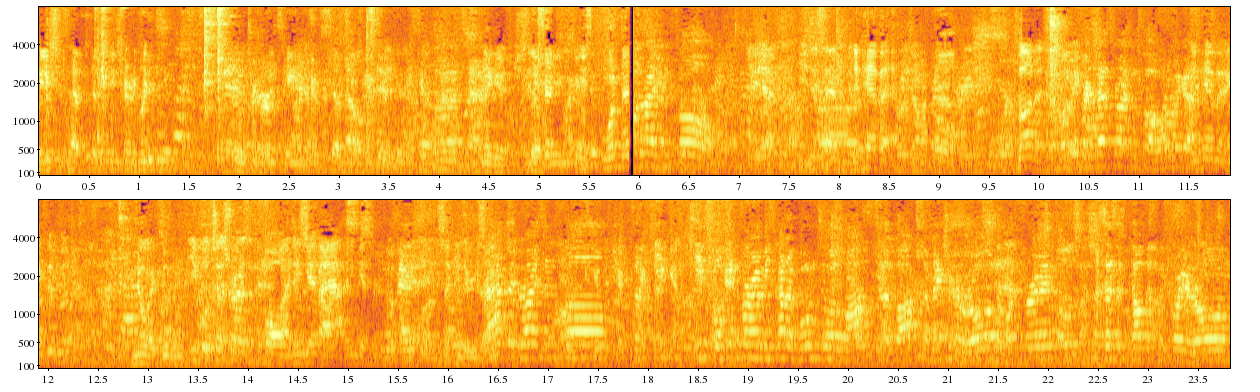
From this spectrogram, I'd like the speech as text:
Patients, patients have typically tourniquets and container XML2. Negative. He's, he's, one Rise and fall. They have it. Oh, got it. Looking for chest rise and fall. What do I got? have an exit wound? No exit wound. Equal chest rise and fall. I didn't get. I didn't get through the whole uh, secondary. Rapid rise and um, fall. Keep looking for him. He's got a wound to a box to the box, so make sure to roll him and look for it. Assess his pelvis before you roll him.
